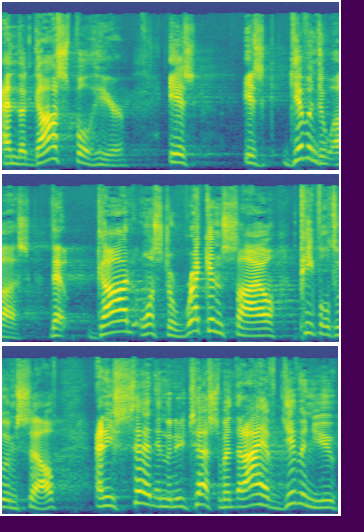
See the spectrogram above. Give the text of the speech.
And the gospel here is, is given to us that God wants to reconcile people to himself. And he said in the New Testament that I have given you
